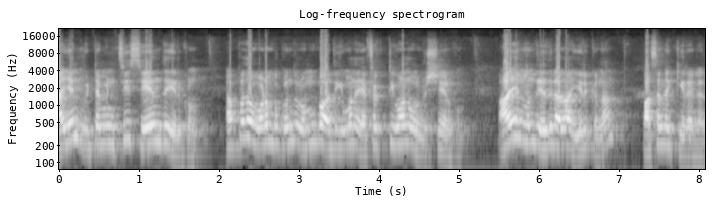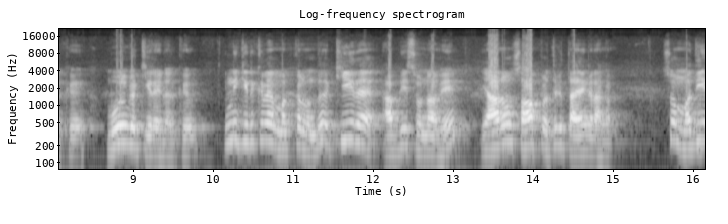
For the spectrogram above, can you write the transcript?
அயன் விட்டமின் சி சேர்ந்து இருக்கணும். அப்போ தான் உடம்புக்கு வந்து ரொம்ப அதிகமான எஃபெக்டிவான ஒரு விஷயம் இருக்கும். அயன் வந்து எதுலலாம் இருக்குன்னா பசலைக்கீரையில் இருக்குது முருங்கைக்கீரையில் இருக்குது இன்றைக்கி இருக்கிற மக்கள் வந்து கீரை அப்படி சொன்னாவே யாரும் சாப்பிட்றதுக்கு தயங்குறாங்க. ஸோ மதிய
